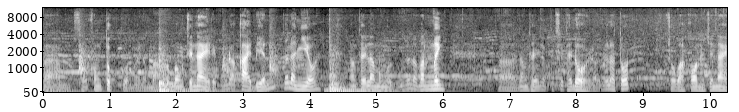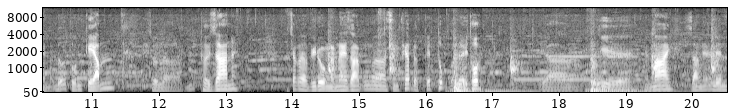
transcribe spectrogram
và một số phong tục của người đồng bào Hơ Mông trên này thì cũng đã cải biến rất là nhiều. Giang thấy là mọi người cũng rất là văn minh và Giang thấy là cái sự thay đổi đó rất là tốt cho bà con ở trên này, nó đỡ tốn kém rồi là thời gian ấy. Chắc là video ngày hôm nay Giang cũng à, xin phép được kết thúc ở đây thôi. Thì có gì ngày mai Giang sẽ lên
